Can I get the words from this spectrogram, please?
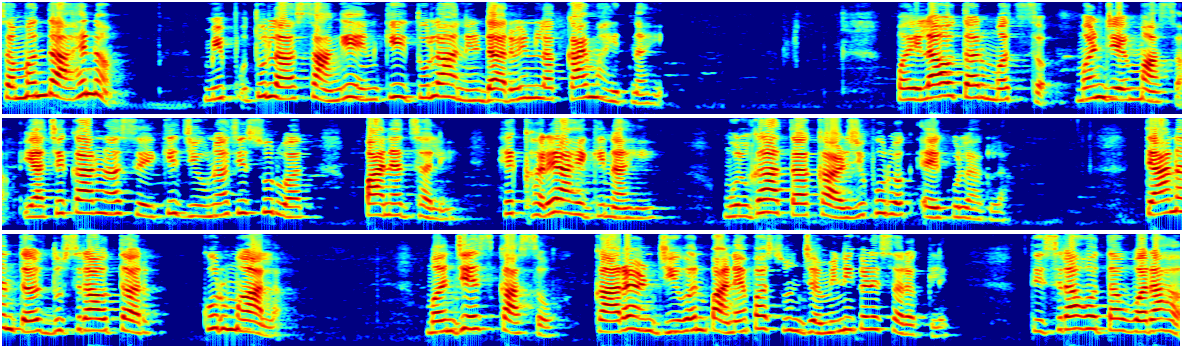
संबंध आहे ना? मी तुला सांगेन की तुला आणि डार्विनला काय माहीत नाही. पहिला अवतार मत्स्य म्हणजे मासा. याचे कारण असे की जीवनाची सुरुवात पाण्यात झाली. हे खरे आहे की नाही? मुलगा आता काळजीपूर्वक ऐकू लागला. त्यानंतर दुसरा अवतार कुर्म आला. म्हणजेच कासव कारण जीवन पाण्यापासून जमिनीकडे सरकले. तिसरा होता वराह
